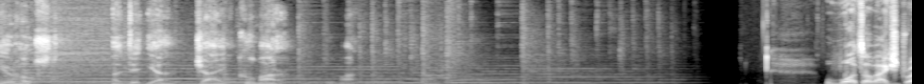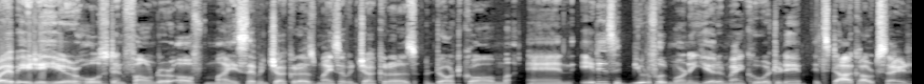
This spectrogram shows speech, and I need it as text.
your host, Aditya Jai Kumar. Kumar. What's up, Action Tribe? AJ here, host and founder of My Seven Chakras, my7chakras.com. And it is a beautiful morning here in Vancouver today. It's dark outside.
